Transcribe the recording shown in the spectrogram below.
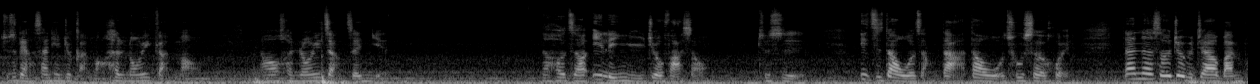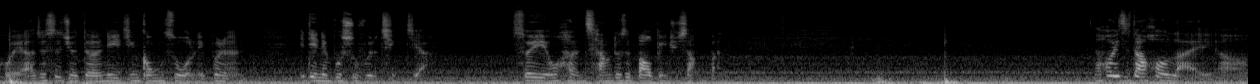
就是两三天就感冒，很容易感冒，然后很容易长针眼，然后只要一淋雨就发烧，就是一直到我长大，到我出社会，但那时候就比较蛮婆啊，就是觉得你已经工作了，你不能一点点不舒服就请假，所以我很常就是抱病去上班，然后一直到后来啊。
